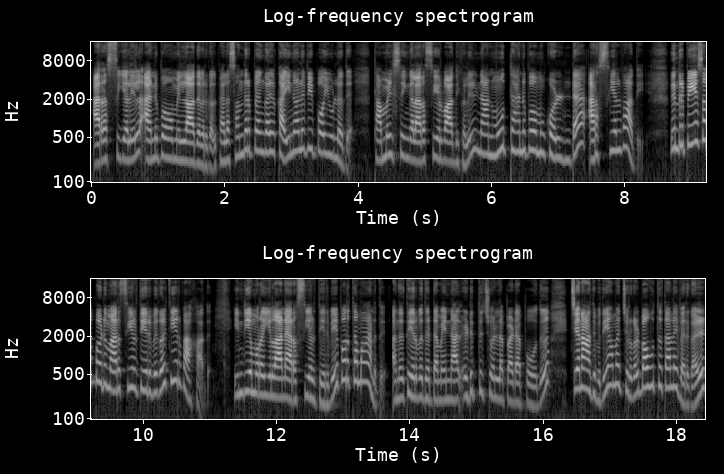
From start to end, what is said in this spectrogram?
அரசியலில் அனுபவம் இல்லாதவர்கள். பல சந்தர்ப்பங்கள் கை நழுவி போயுள்ளது. தமிழ் சிங்கள அரசியல்வாதிகளில் நான் மூத்த அனுபவம் கொண்ட அரசியல்வாதி. இன்று பேசப்படும் அரசியல் தீர்வுகள் தீர்வாகாது. இந்திய முறையிலான அரசியல் தீர்வே பொருத்தமானது. அந்த தேர்வு திட்டம் என்னால் எடுத்துச் சொல்லப்பட போது ஜனாதிபதி அமைச்சர்கள் பௌத்த தலைவர்கள்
